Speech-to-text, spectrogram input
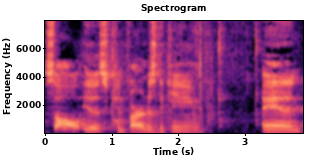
Saul is confirmed as the king, and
